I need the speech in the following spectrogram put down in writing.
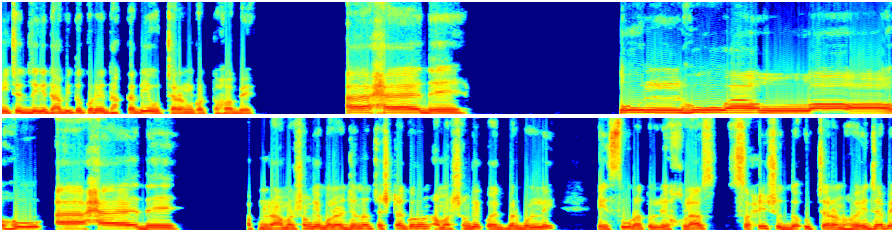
নিচের দিকে ধাবিত করে ধাক্কা দিয়ে উচ্চারণ করতে হবে। আপনারা আমার সঙ্গে বলার জন্য চেষ্টা করুন। আমার সঙ্গে কয়েকবার বললেই এই সুরাতুল ইখলাস সহি শুদ্ধ উচ্চারণ হয়ে যাবে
